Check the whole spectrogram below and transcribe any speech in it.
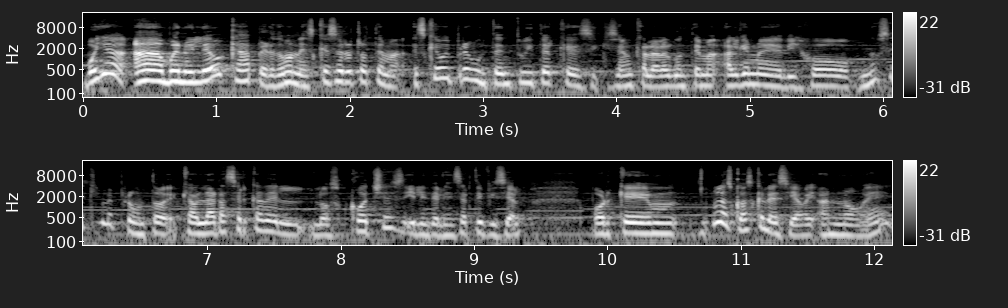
voy a. Ah, bueno, y leo acá, perdón, es que es otro tema. Es que hoy pregunté en Twitter que si quisieran que hablar algún tema, alguien me dijo, no sé quién me preguntó, que hablar acerca de los coches y la inteligencia artificial, porque mm, una de las cosas que le decía hoy a Noé,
